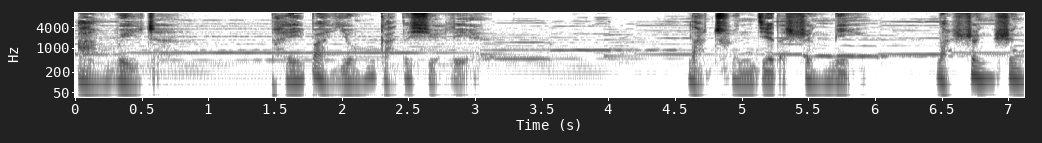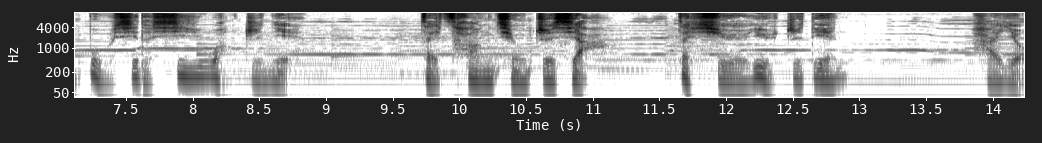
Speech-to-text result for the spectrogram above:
安慰着陪伴勇敢的雪莲。那纯洁的生命，那生生不息的希望之念，在苍穹之下，在雪域之巅，还有。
